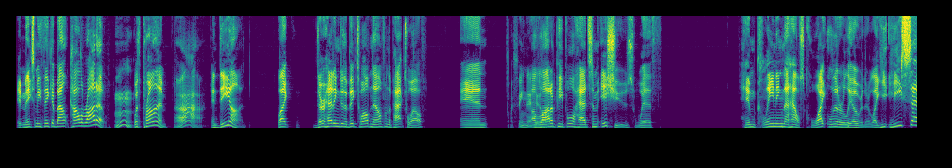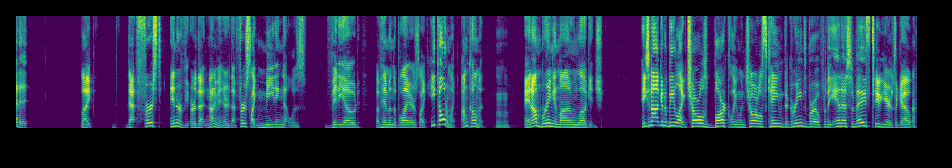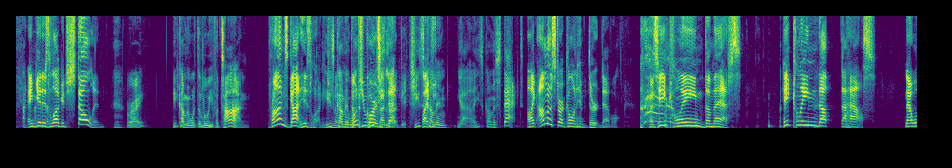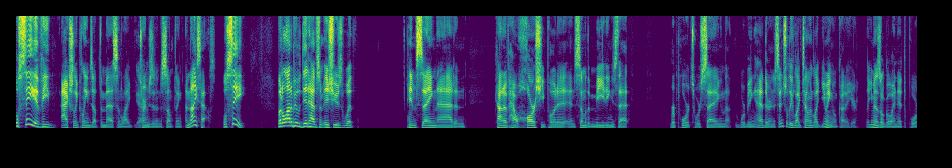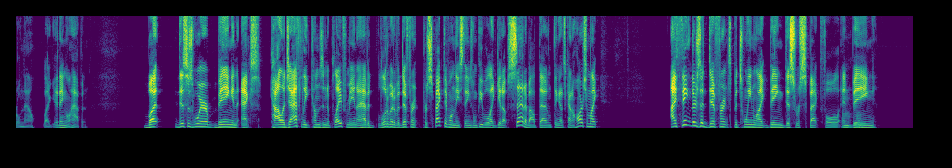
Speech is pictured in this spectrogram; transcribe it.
it makes me think about Colorado Mm. with Prime Ah. and Deion. Like they're heading to the Big 12 now from the Pac 12. And I seen that. a lot of people had some issues with him cleaning the house quite literally over there. Like he he said it like that first interview or that not even interview, that first like meeting that was videoed of him and the players like he told him like I'm coming. Mhm. And I'm bringing my own luggage. He's not going to be like Charles Barkley when Charles came to Greensboro for the NSMAs 2 years ago and get his luggage stolen. right. He coming with the Louis Vuitton. Prime's got his luggage. He's you know, coming with Don't the you Gucci worry about luggage. that. He's Like, he- coming. yeah, he's coming stacked. like I'm gonna start calling him Dirt Devil because he cleaned the mess. He cleaned up the house. Now we'll see if he actually cleans up the mess and like turns it into something a nice house. We'll see. But a lot of people did have some issues with him saying that and kind of how harsh he put it and some of the meetings that reports were saying that were being had there and essentially like telling like you ain't gonna cut it here. Like you might as well go ahead and hit the portal now. Like it ain't gonna happen. But this is where being an ex college athlete comes into play for me, and I have a little bit of a different perspective on these things. When people like get upset about that and think that's kind of harsh, I'm like, I think there's a difference between like being disrespectful and mm-hmm. being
